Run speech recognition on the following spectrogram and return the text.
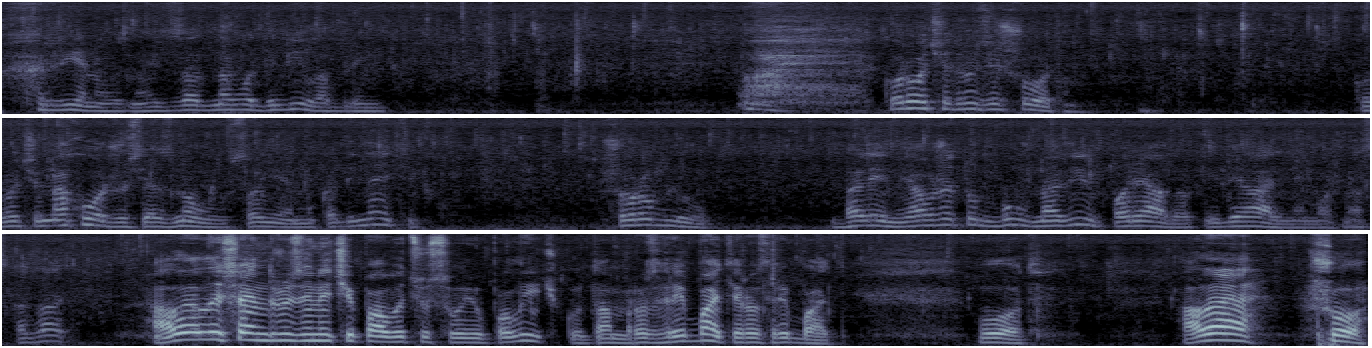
Хрен його знає, за одного дебіла, блін. Коротше, друзі, що там? Коротше, знаходжусь я знову в своєму кабінеті. Що роблю? Блін, я вже тут був навів порядок, ідеальний, можна сказати. Але лише, друзі, не чіпав оцю свою поличку, там розгрібати і розгрібати. От. Але що?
